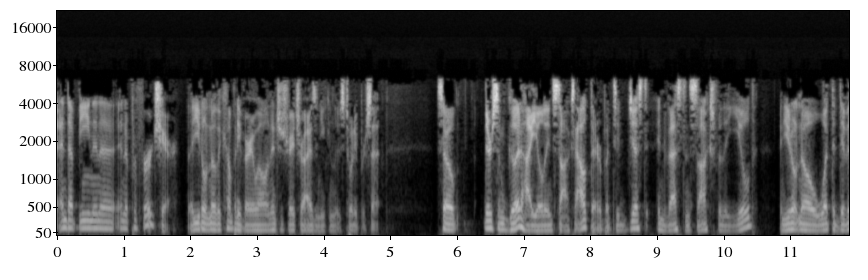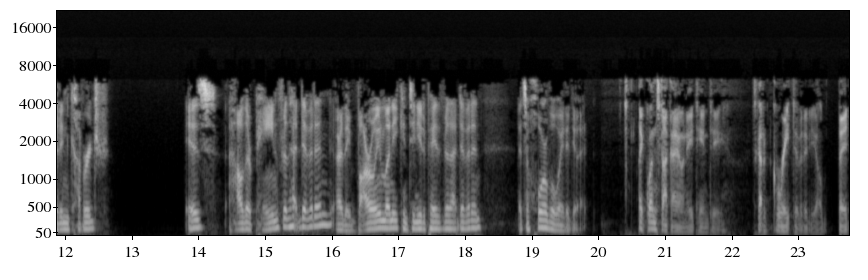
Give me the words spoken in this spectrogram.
end up being in a in a preferred share that you don't know the company very well, and interest rates rise, and you can lose twenty percent. So there's some good high yielding stocks out there, but to just invest in stocks for the yield, and you don't know what the dividend coverage is, how they're paying for that dividend, are they borrowing money, continue to pay for that dividend? It's a horrible way to do it. Like one stock I own, AT&T. It's got a great dividend yield, but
